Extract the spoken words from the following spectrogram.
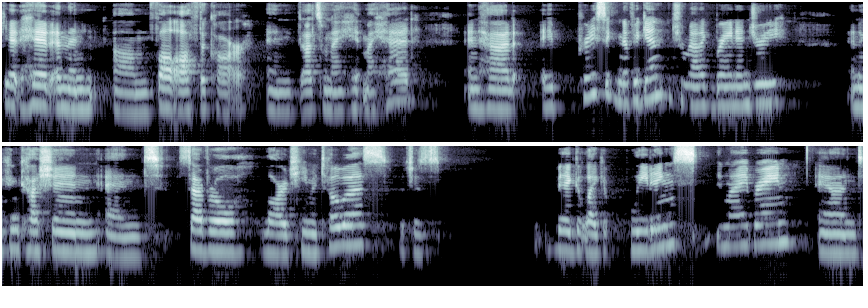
get hit and then um, fall off the car. And that's when I hit my head and had a pretty significant traumatic brain injury and a concussion and several large hematomas, which is big like bleedings in my brain and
